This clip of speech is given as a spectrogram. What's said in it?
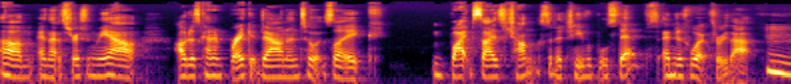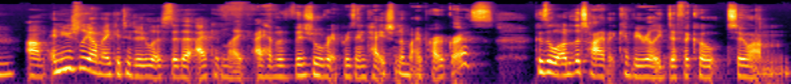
um, and that's stressing me out, I'll just kind of break it down until it's like bite-sized chunks and achievable steps and just work through that mm. um, and usually i'll make a to-do list so that i can like i have a visual representation of my progress because a lot of the time it can be really difficult to um,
